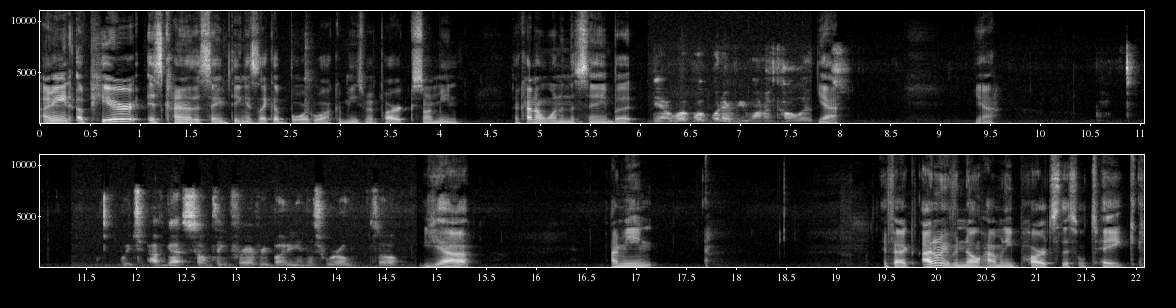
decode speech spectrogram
I mean, a pier is kind of the same thing as like a boardwalk amusement park. So I mean, they're kind of one and the same, but Yeah, what, what, whatever you want to call it. Yeah. Yeah. which I've got something for everybody in this world. So Yeah. I mean, in fact, I don't even know how many parts this will take.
